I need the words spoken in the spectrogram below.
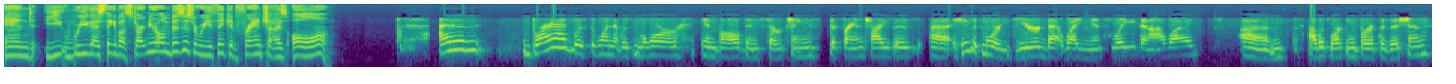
And you, were you guys thinking about starting your own business or were you thinking franchise all along? Um, Brad was the one that was more involved in searching the franchises. Uh, he was more geared that way mentally than I was. Um, I was working for a physician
